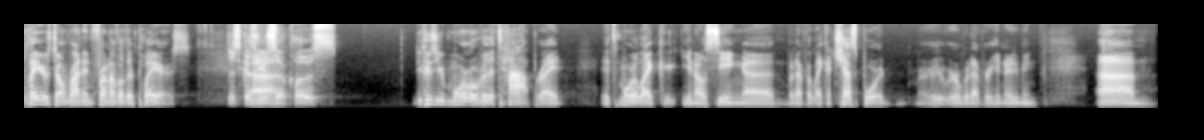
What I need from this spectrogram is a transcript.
players don't run in front of other players Just because you're so close? because you're more over the top, right? It's more like you know seeing uh, whatever, like a chessboard or, or whatever. You know what I mean? Um,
